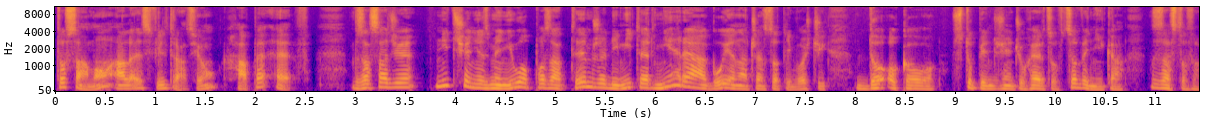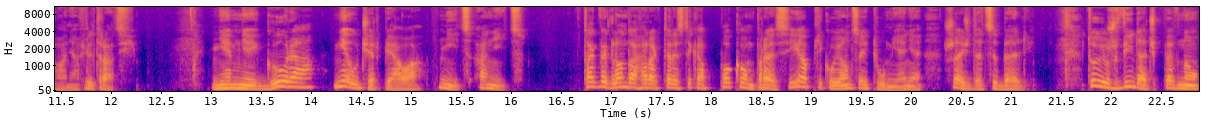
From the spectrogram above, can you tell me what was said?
to samo, ale z filtracją HPF. W zasadzie nic się nie zmieniło poza tym, że limiter nie reaguje na częstotliwości do około 150 Hz, co wynika z zastosowania filtracji. Niemniej góra nie ucierpiała nic a nic. Tak wygląda charakterystyka po kompresji aplikującej tłumienie 6 dB. Tu już widać pewną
